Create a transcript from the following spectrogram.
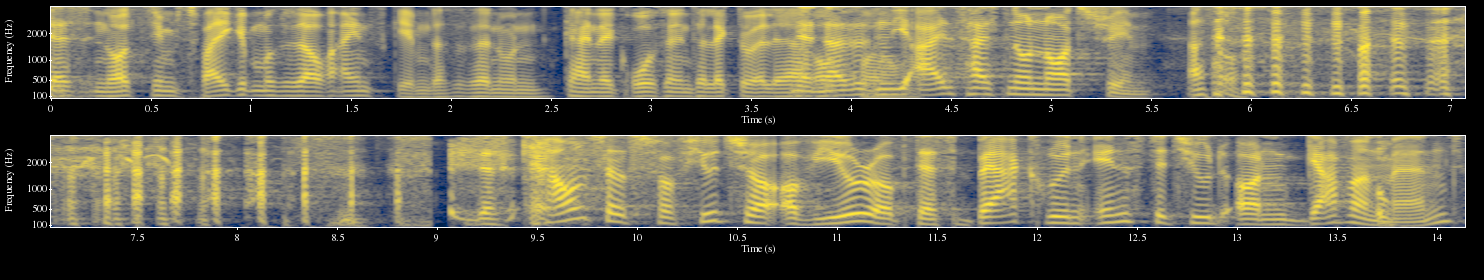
es des... Nord Stream 2 gibt, muss es ja auch eins geben. Das ist ja nun keine große intellektuelle Ja, das ist, Herausforderung. die eins heißt nur Nord Stream. Achso. des Councils for Future of Europe, des Berggrün Institute on Government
